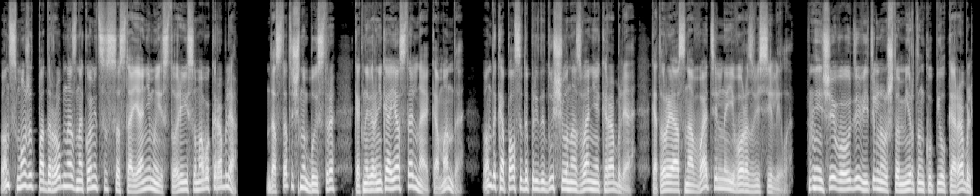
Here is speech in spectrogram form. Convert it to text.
он сможет подробно ознакомиться с состоянием и историей самого корабля. Достаточно быстро — как наверняка и остальная команда, он докопался до предыдущего названия корабля, которое основательно его развеселило. Ничего удивительного, что Миртон купил корабль,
